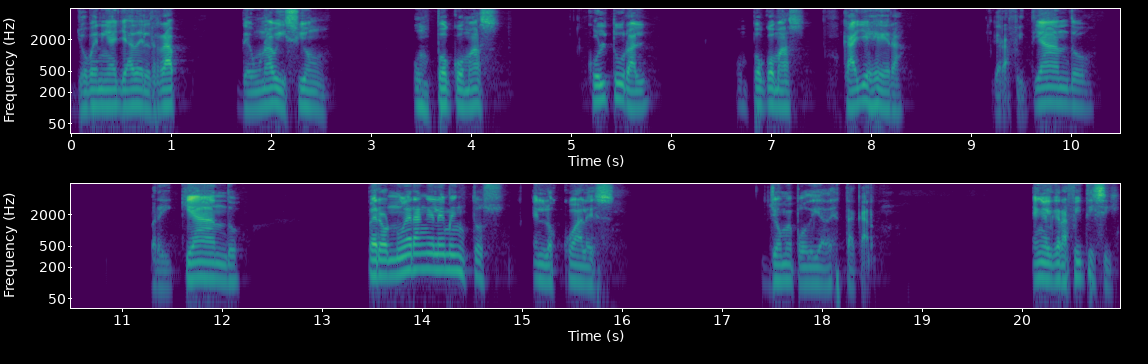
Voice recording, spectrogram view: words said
Yo venía ya del rap de una visión un poco más cultural, un poco más callejera, grafiteando, breakeando, pero no eran elementos en los cuales yo me podía destacar. En el graffiti sí.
